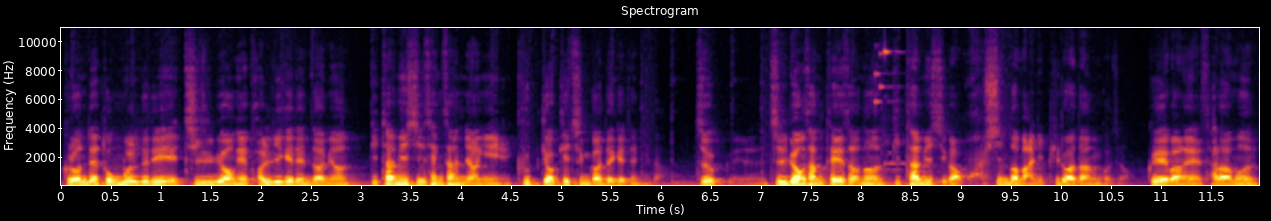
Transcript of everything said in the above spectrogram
그런데 동물들이 질병에 걸리게 된다면 비타민 C 생산량이 급격히 증가되게 됩니다. 즉, 예, 질병 상태에서는 비타민 C가 훨씬 더 많이 필요하다는 거죠. 그에 반해 사람은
